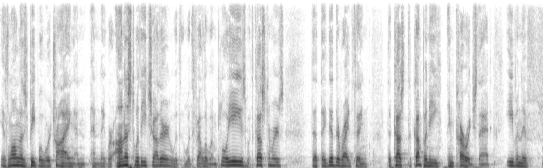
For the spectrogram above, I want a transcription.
as long as people were trying and, and they were honest with each other, with, with fellow employees, with customers, that they did the right thing. The, the company encouraged that, even if,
